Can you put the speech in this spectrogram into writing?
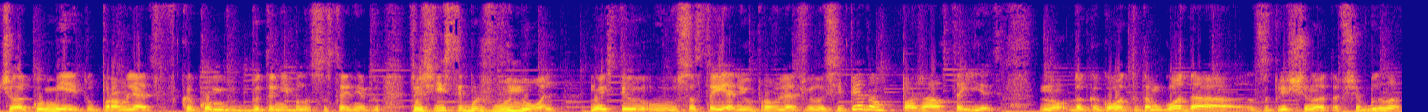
человек умеет управлять в каком бы то ни было состоянии, то есть если будешь в ноль, но если ты в состоянии управлять велосипедом, пожалуйста, едь. Но до какого-то там года запрещено это все было,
